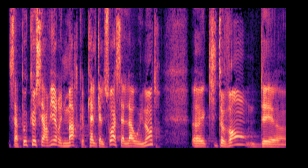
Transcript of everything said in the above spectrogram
ça peut que servir une marque, quelle qu'elle soit, celle-là ou une autre, euh, qui te vend des,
